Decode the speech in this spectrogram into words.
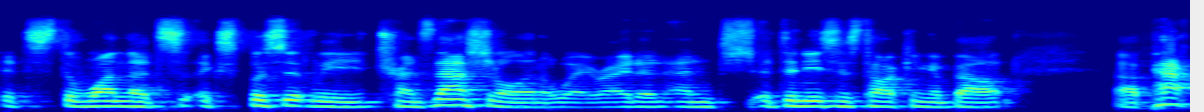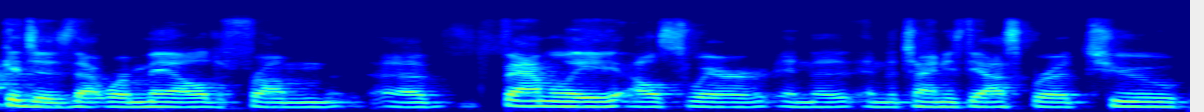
it's the one that's explicitly transnational in a way, right? And, and Denise is talking about uh, packages that were mailed from a family elsewhere in the in the Chinese diaspora to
